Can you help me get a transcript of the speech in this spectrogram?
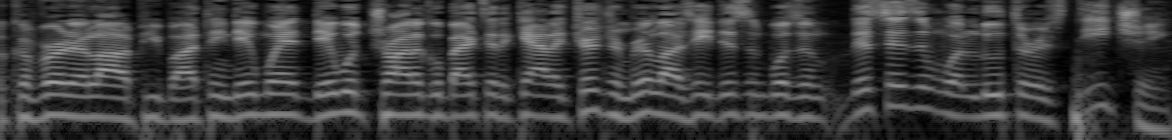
uh, converted a lot of people, I think they went. They were trying to go back to the Catholic Church and realize, hey, this wasn't. This isn't what Luther is teaching.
